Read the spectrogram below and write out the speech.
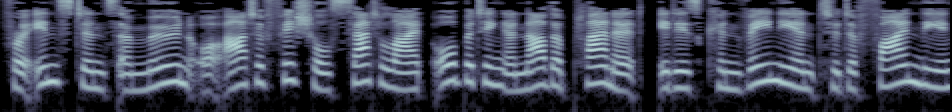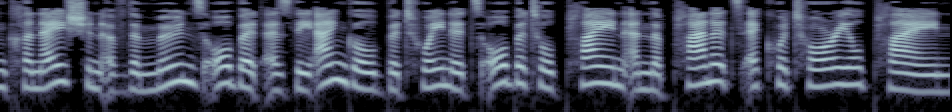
for instance a moon or artificial satellite orbiting another planet, it is convenient to define the inclination of the Moon's orbit as the angle between its orbital plane and the planet's equatorial plane.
